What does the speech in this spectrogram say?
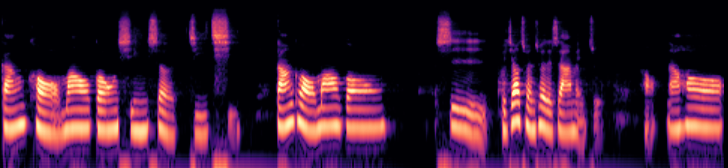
港口、猫公、新社、基奇。港口猫公是比较纯粹的是阿美族，好，然后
